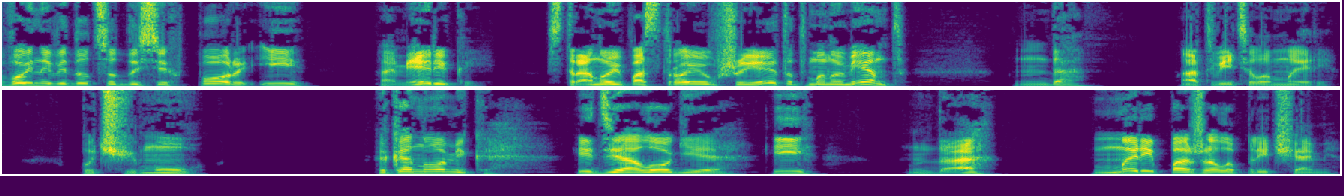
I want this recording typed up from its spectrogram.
Войны ведутся до сих пор и... Америкой? Страной, построившей этот монумент?» «Да», — ответила Мэри. «Почему?» «Экономика, идеология и...» «Да?» Мэри пожала плечами.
